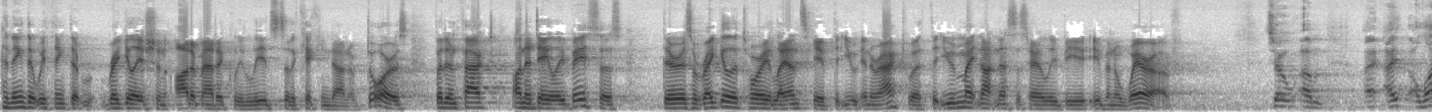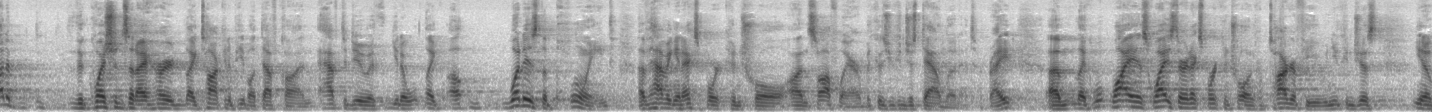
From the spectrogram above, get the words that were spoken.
I think that we think that regulation automatically leads to the kicking down of doors, but in fact, on a daily basis, there is a regulatory landscape that you interact with that you might not necessarily be even aware of. So um, I, I, a lot of the questions that I heard, like talking to people at DEF CON, have to do with, you know, like, uh, what is the point of having an export control on software because you can just download it, right? Um, like, why is why is there an export control in cryptography when you can just, you know,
